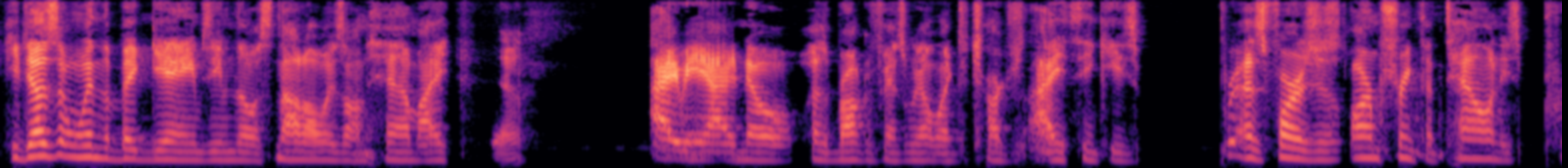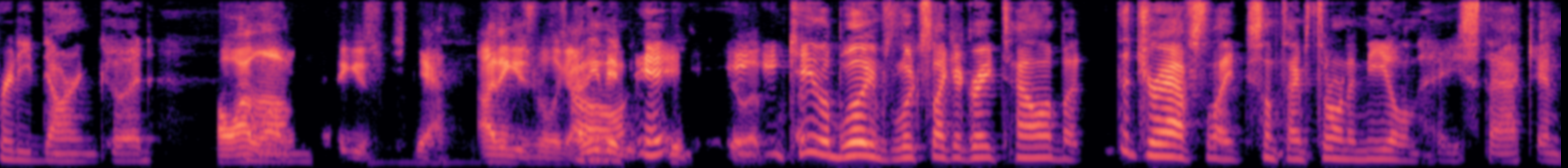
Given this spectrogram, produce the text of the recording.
He doesn't win the big games, even though it's not always on him. I Yeah. I mean, I know as Bronco fans, we don't like the Chargers. I think he's as far as just arm strength and talent, he's pretty darn good. Oh, I love. Um, him. I think he's yeah. I think he's really good. I think they it- do it. and Caleb Williams looks like a great talent, but the draft's like sometimes throwing a needle in a haystack. And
